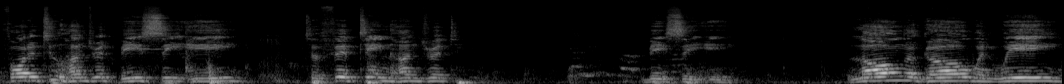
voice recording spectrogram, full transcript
4200 BCE to 1500 BCE. Long ago, when we,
